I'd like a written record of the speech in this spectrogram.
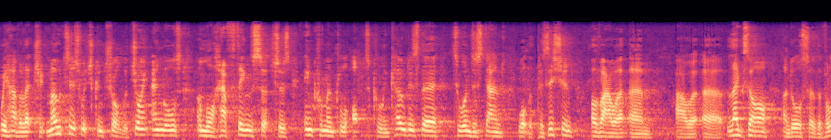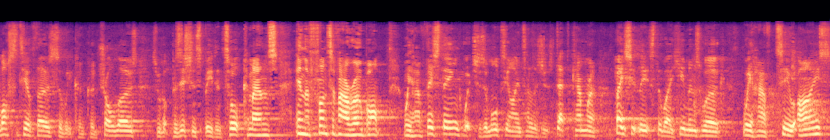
We have electric motors, which control the joint angles, and we'll have things such as incremental optical encoders there to understand what the position of our um, our uh, legs are, and also the velocity of those, so we can control those. So we've got position, speed, and torque commands. In the front of our robot, we have this thing, which is a multi-eye intelligence depth camera. Basically, it's the way humans work. We have two eyes,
